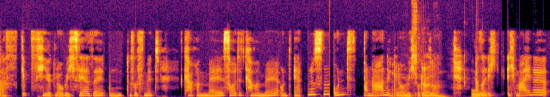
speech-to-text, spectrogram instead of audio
Das gibt's hier, glaube ich, sehr selten. Das ist mit Karamell, Salted Karamell und Erdnüssen und Banane, glaube ich, oder so. Oh. Also ich, ich meine,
